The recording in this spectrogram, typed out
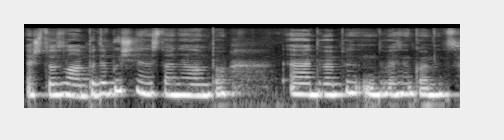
А что за лампа? Да обычная настольная лампа. А, давай, давай знакомиться.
